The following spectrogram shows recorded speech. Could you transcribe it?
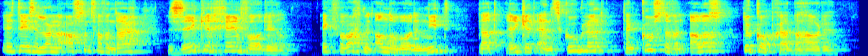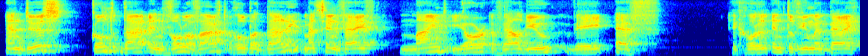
is deze lange afstand van vandaag zeker geen voordeel. Ik verwacht met andere woorden niet dat Rickert en Skoogland ten koste van alles de kop gaat behouden. En dus komt daar in volle vaart Robert Barry met zijn 5 Mind Your Value WF. Ik hoorde een interview met Berg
